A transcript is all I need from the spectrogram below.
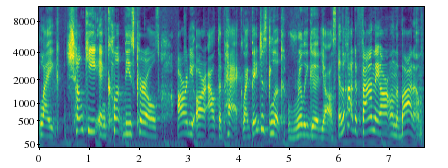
like chunky and clump these curls already are out the pack. Like they just look really good, y'all. And look how defined they are on the bottom.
